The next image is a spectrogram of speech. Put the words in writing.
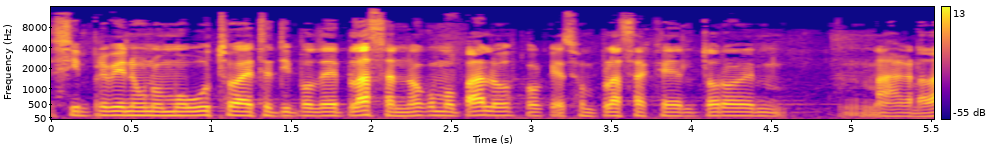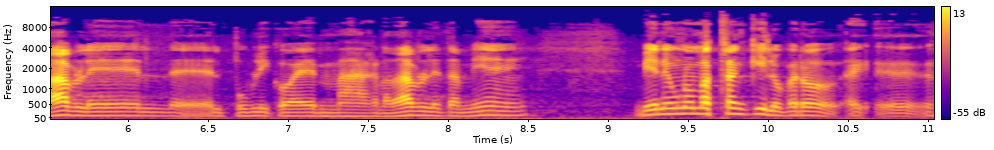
siempre viene uno muy gusto a este tipo de plazas, ¿no? Como palos, porque son plazas que el toro es más agradable, el, el público es más agradable también viene uno más tranquilo, pero eh, eh,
